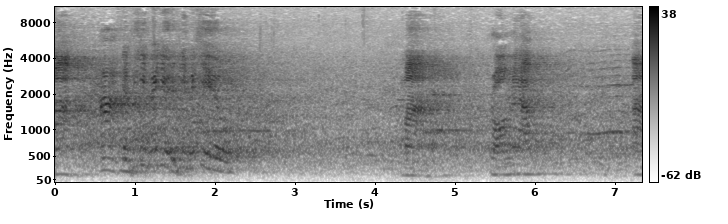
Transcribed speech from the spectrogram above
มาอะอะ เดี๋ยวพี่คิมไม่คิวเดี๋ยวพี่ไม่คิวมา พร้อมนะครับ อะ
